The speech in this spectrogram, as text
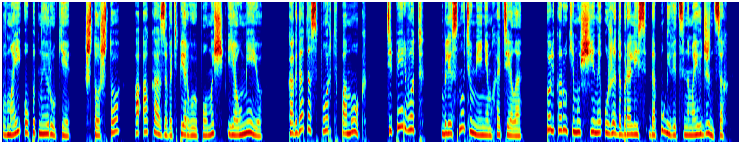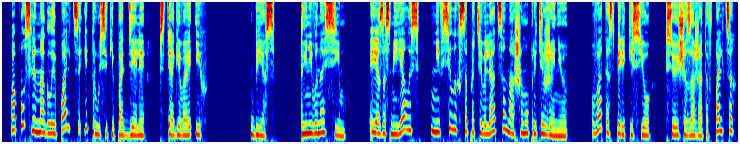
в мои опытные руки. Что-что, а оказывать первую помощь я умею. Когда-то спорт помог, теперь вот блеснуть умением хотела – только руки мужчины уже добрались до пуговицы на моих джинсах, а после наглые пальцы и трусики поддели, стягивая их. «Бес, ты невыносим!» Я засмеялась, не в силах сопротивляться нашему притяжению. Вата с перекисью, все еще зажата в пальцах,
